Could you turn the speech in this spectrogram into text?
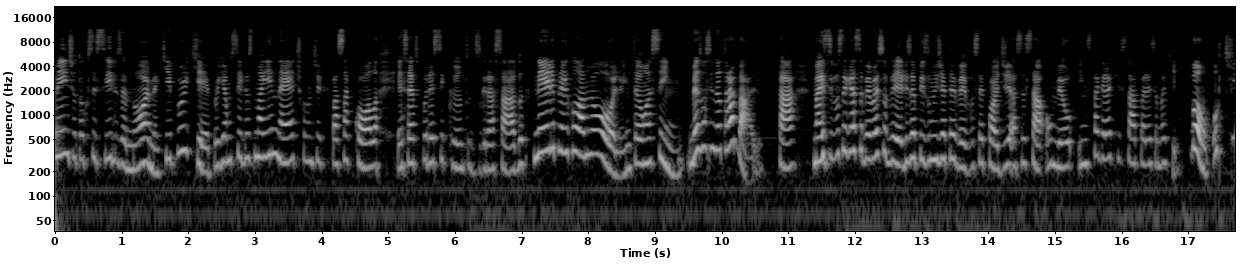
Primeiramente, eu tô com esses cílios enormes aqui, por quê? Porque é um cílios magnético, eu não tive que passar cola, exceto por esse canto desgraçado, nele pra ele colar no meu olho. Então, assim, mesmo assim deu trabalho tá? Mas se você quer saber mais sobre eles, eu fiz um IGTV, você pode acessar o meu Instagram que está aparecendo aqui. Bom, o que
